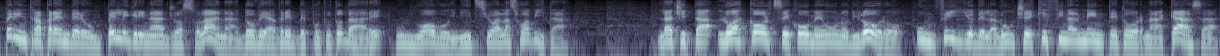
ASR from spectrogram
per intraprendere un pellegrinaggio a Solana, dove avrebbe potuto dare un nuovo inizio alla sua vita. La città lo accolse come uno di loro, un figlio della luce che finalmente torna a casa,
